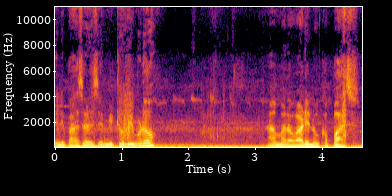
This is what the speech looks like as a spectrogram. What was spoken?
એની પાછળ છે મીઠો લીમડો. આ મારા વાડીનો કપાસ.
